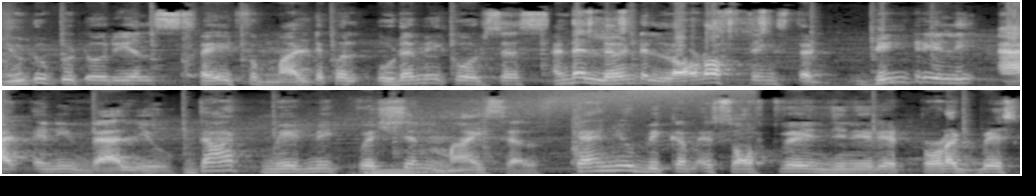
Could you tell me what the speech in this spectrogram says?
YouTube tutorials, paid for multiple Udemy courses, and I learned a lot of things that didn't really add any value. That made me question myself. Can you become a software engineer at product based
